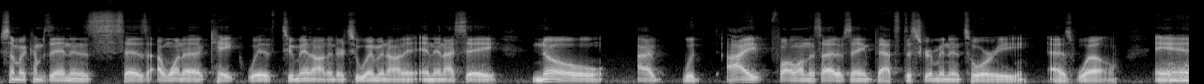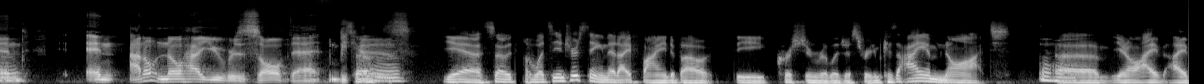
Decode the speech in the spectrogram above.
somebody comes in and says, I want a cake with two men on it or two women on it, and then I say, no, I would, I fall on the side of saying that's discriminatory as well. And, mm-hmm. and I don't know how you resolve that because. Mm-hmm. Yeah. So what's interesting that I find about the Christian religious freedom, because I am not, um, you know, I I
